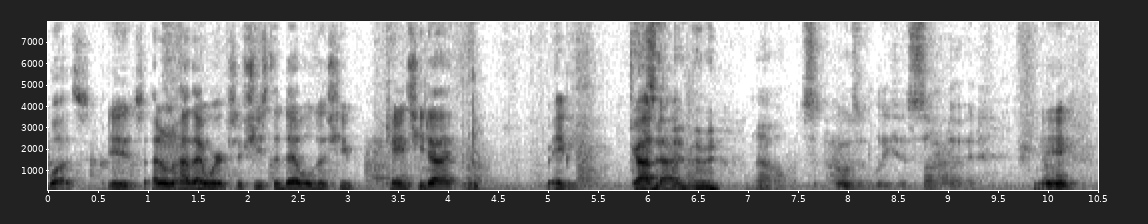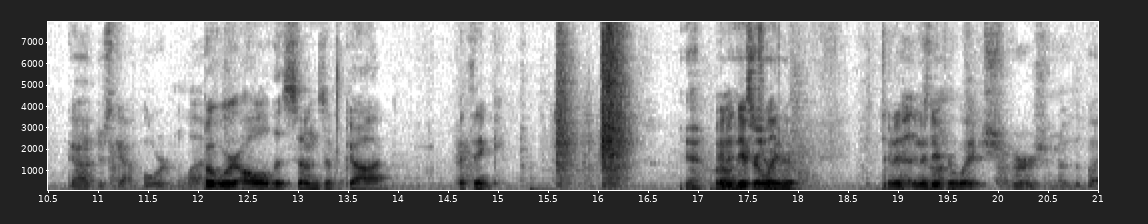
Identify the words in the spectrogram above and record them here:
Was. Is. I don't know how that works. If she's the devil, does she. Can she die? Maybe. God Physically, died. Maybe. No, supposedly his son died. Eh. God just got bored and left. But we're all the sons of God. I think. Yeah. we're In all a his different way, though. In a, in a different way. Which version of the Bi-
